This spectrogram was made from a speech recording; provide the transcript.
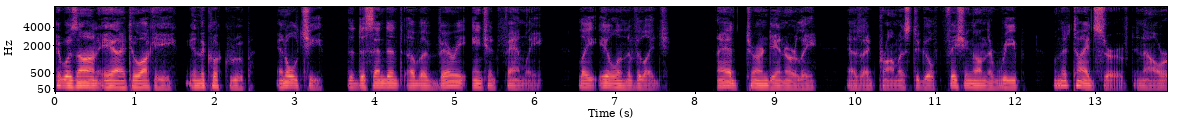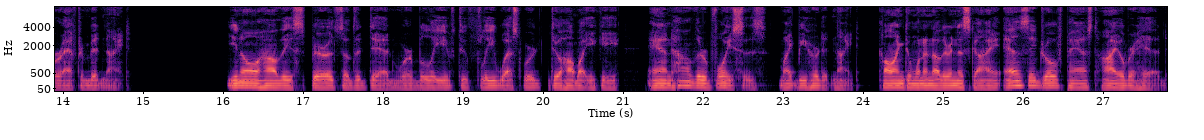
It was on Aitutaki, in the Cook group. An old chief, the descendant of a very ancient family, lay ill in the village. I had turned in early, as I'd promised, to go fishing on the reef when the tide served, an hour after midnight. You know how the spirits of the dead were believed to flee westward to Hawaiki and how their voices might be heard at night, calling to one another in the sky as they drove past high overhead.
